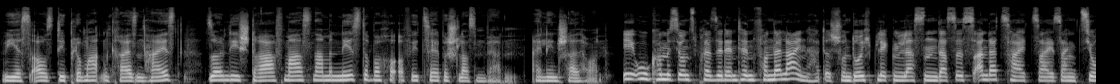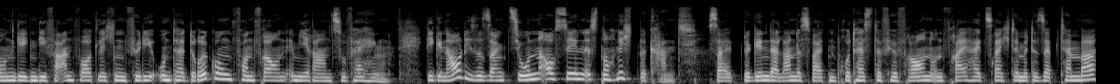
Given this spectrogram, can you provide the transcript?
Wie es aus Diplomatenkreisen heißt, sollen die Strafmaßnahmen nächste Woche offiziell beschlossen werden. Eileen Schallhorn. EU-Kommissionspräsidentin von der Leyen hat es schon durchblicken lassen, dass es an der Zeit sei, Sanktionen gegen die Verantwortlichen für die Unterdrückung von Frauen im Iran zu verhängen. Wie genau diese Sanktionen aussehen, ist noch nicht bekannt. Seit Beginn der landesweiten Proteste für Frauen- und Freiheitsrechte Mitte September September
